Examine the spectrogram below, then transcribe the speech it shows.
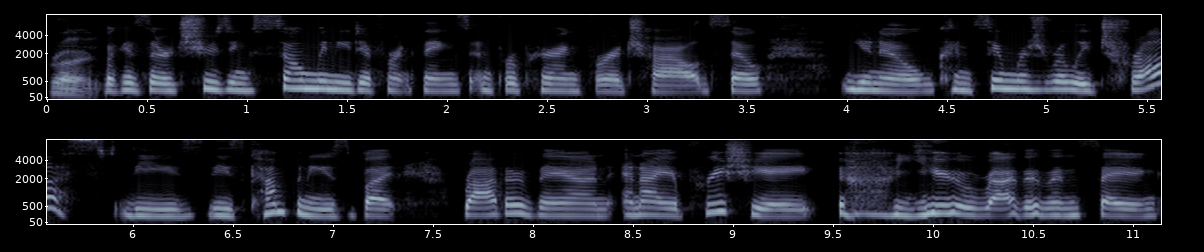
Right. because they're choosing so many different things and preparing for a child. So, you know, consumers really trust these these companies, but rather than and I appreciate you rather than saying,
